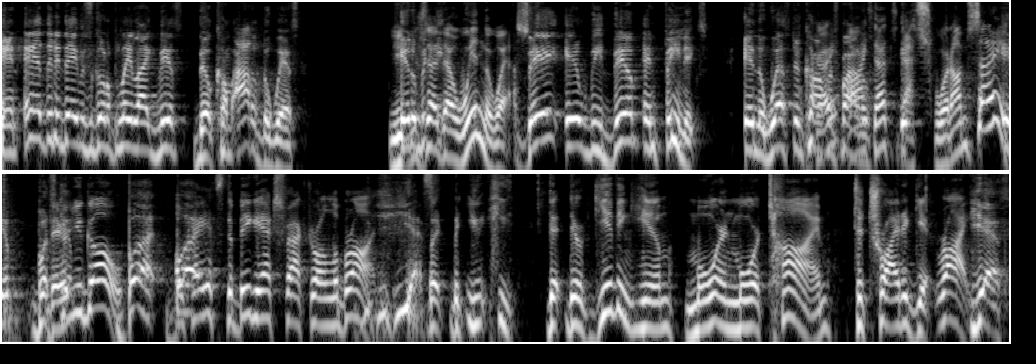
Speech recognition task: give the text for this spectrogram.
and Anthony Davis is going to play like this, they'll come out of the West. You, It'll you be- said they'll win the West. They, it'll be them and Phoenix in the Western Okay, Conference right, Finals. that's that's what I'm saying. But there you go. but- but- okay, it's the big X factor on LeBron. Yes. but but you he that they're giving him more and more time to try to get right. Yes,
